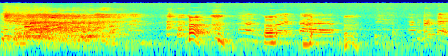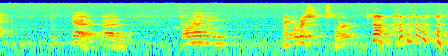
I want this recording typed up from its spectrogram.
Um, but uh, happy birthday. Yeah, uh, go ahead and make a wish, sport. I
